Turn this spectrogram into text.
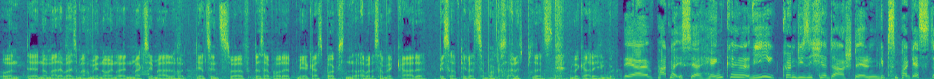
Und äh, normalerweise machen wir neun Rennen maximal. Jetzt sind es zwölf. Das erfordert mehr Gastboxen. Aber das haben wir gerade bis auf die letzte Box alles besetzt. Haben wir gerade hinbekommen. Der Partner ist ja Henkel. Wie können die sich hier darstellen? Gibt es ein paar Gäste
